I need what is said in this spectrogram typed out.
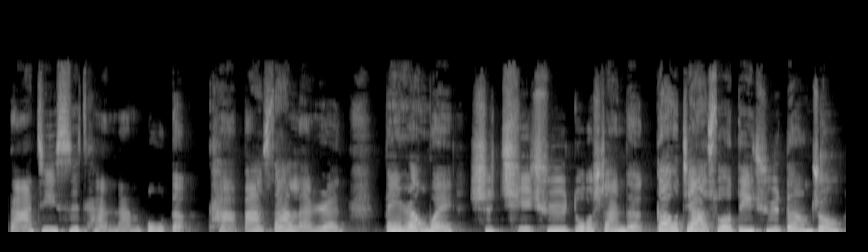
达吉斯坦南部的。塔巴萨兰人被认为是崎岖多山的高加索地区当中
